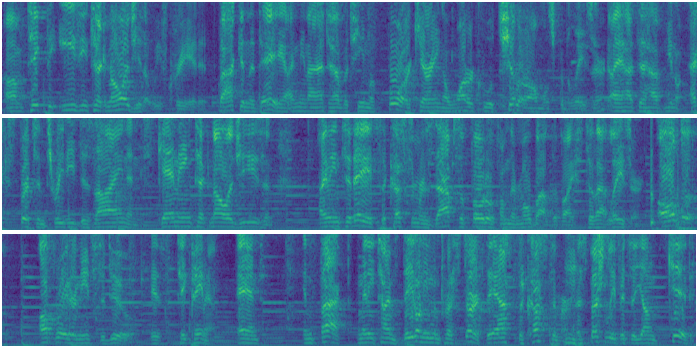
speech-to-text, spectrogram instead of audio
Um, take the easy technology that we've created. Back in the day, I mean, I had to have a team of four carrying a water-cooled chiller almost for the laser. I had to have, you know, experts in 3D design and scanning technologies. And I mean, today it's the customer zaps a photo from their mobile device to that laser. All the operator needs to do is take payment. And in fact, many times they don't even press start. They ask the customer, especially if it's a young kid,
